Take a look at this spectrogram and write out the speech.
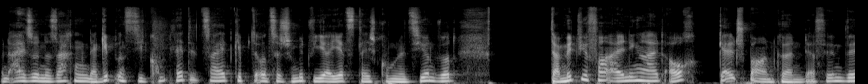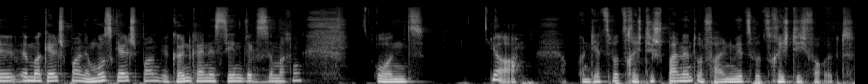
und all so eine Sachen. Der gibt uns die komplette Zeit, gibt er uns ja schon mit, wie er jetzt gleich kommunizieren wird, damit wir vor allen Dingen halt auch Geld sparen können. Der Film will immer Geld sparen, er muss Geld sparen. Wir können keine Szenenwechsel machen und ja, und jetzt wird es richtig spannend und vor allem jetzt wird es richtig verrückt.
